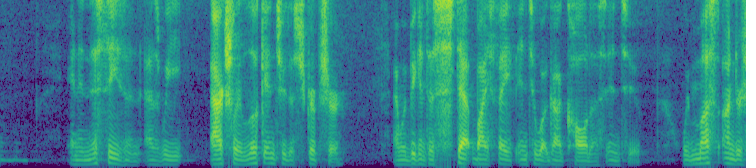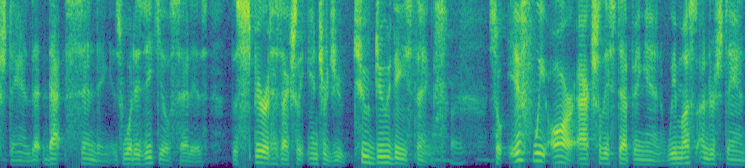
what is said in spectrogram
Mm-hmm. And in this season, as we actually look into the scripture and we begin to step by faith into what God called us into, we must understand that that sending is what Ezekiel said is the Spirit has actually entered you to do these things. So if we are actually stepping in, we must understand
